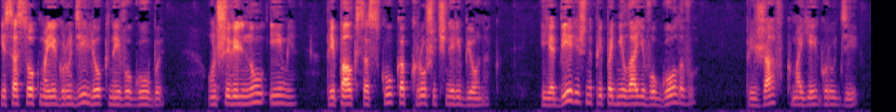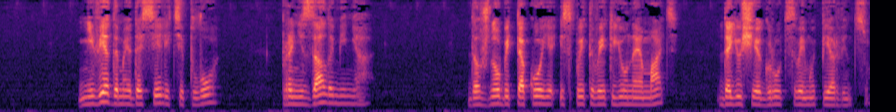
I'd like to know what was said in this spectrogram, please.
и сосок моей груди лег на его губы. Он шевельнул ими, припал к соску, как крошечный ребенок, и я бережно приподняла его голову, прижав к моей груди. Неведомое доселе тепло пронизало меня. Должно быть, такое испытывает юная мать, дающая грудь своему первенцу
